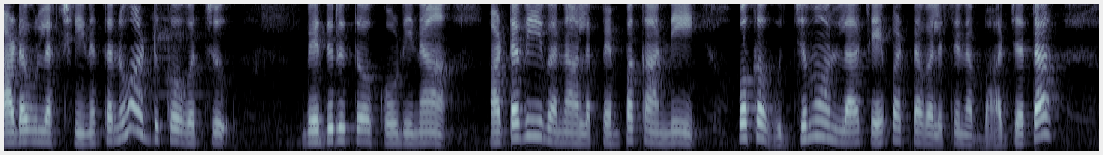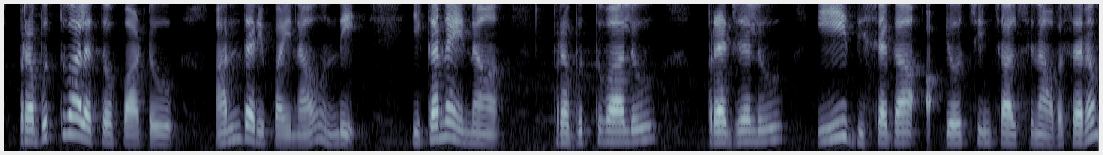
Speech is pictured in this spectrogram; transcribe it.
అడవుల క్షీణతను అడ్డుకోవచ్చు. వెదురుతో కూడిన అటవీ వనాల పెంపకాన్ని ఒక ఉద్యమంలా చేపట్టవలసిన బాధ్యత ప్రభుత్వాలతో పాటు అందరిపైన ఉంది. ఇకనైనా ప్రభుత్వాలు ప్రజలు ఈ దిశగా యోచించాల్సిన అవసరం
